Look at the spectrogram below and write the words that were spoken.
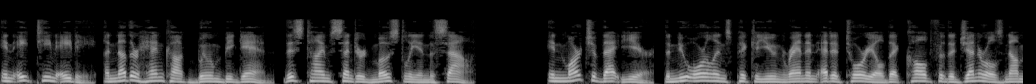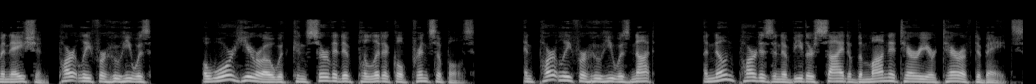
In 1880, another Hancock boom began, this time centered mostly in the South. In March of that year, the New Orleans Picayune ran an editorial that called for the general's nomination, partly for who he was—a war hero with conservative political principles, and partly for who he was not—a known partisan of either side of the monetary or tariff debates.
